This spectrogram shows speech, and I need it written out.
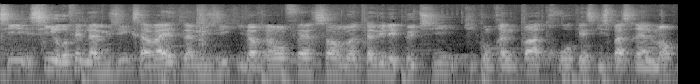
Si, s'il refait de la musique, ça va être de la musique, il va vraiment faire ça en mode, t'as vu les petits qui comprennent pas trop qu'est-ce qui se passe réellement,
